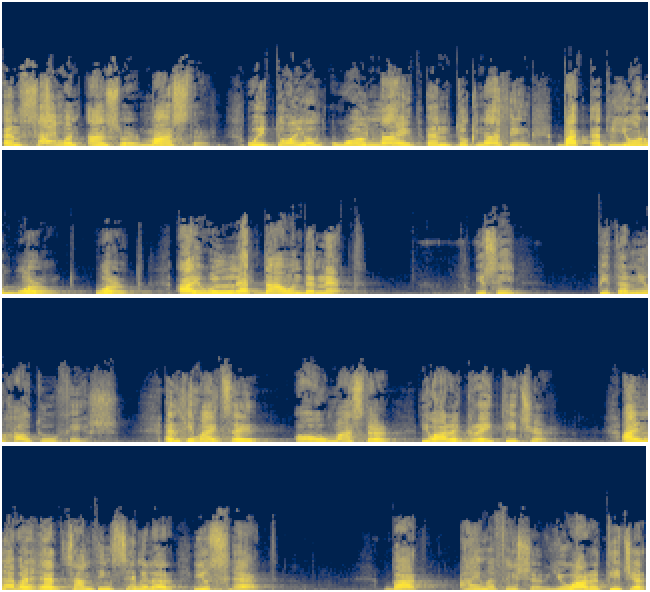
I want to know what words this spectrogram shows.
And Simon answered, Master, we toiled all night and took nothing, but at your word, word, I will let down the net. You see, Peter knew how to fish. And he might say, Oh, Master, you are a great teacher. I never heard something similar you said. But I am a fisher. You are a teacher.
